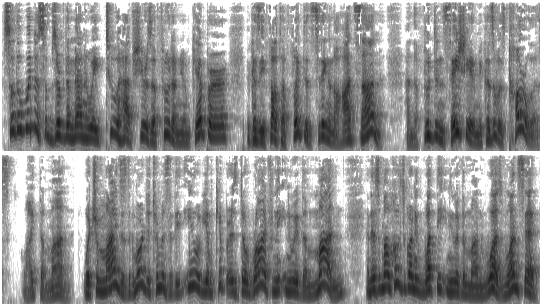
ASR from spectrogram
So the witness observed the man who ate two half shears of food on Yom Kippur because he felt afflicted sitting in the hot sun, and the food didn't satiate him because it was colorless, like the man. Which reminds us, the Gemara determines that the Inu of Yom Kippur is derived from the Inu of the man, and there's a malchus regarding what the Inu of the man was. One said,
